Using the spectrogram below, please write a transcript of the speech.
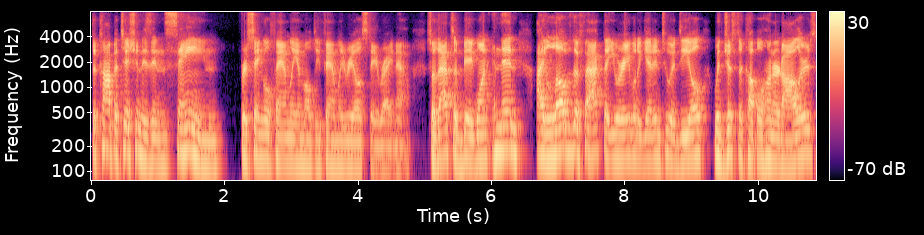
the competition is insane for single family and multifamily real estate right now. So that's a big one. And then I love the fact that you were able to get into a deal with just a couple hundred dollars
